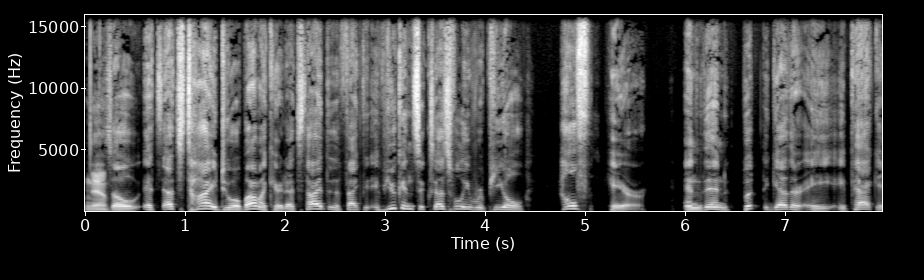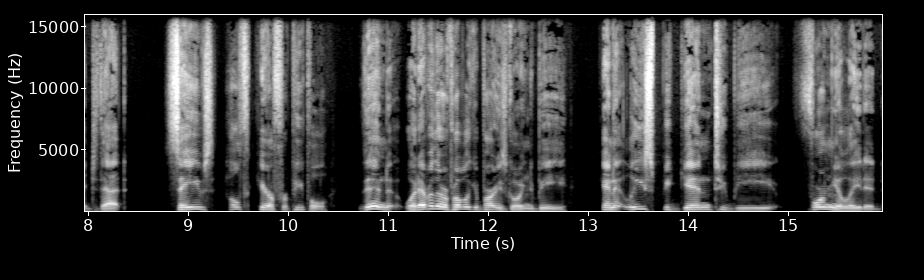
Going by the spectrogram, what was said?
yeah, So it's that's tied to Obamacare. That's tied to the fact that if you can successfully repeal health care and then put together a, a package that saves health care for people, then whatever the Republican Party is going to be can at least begin to be formulated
